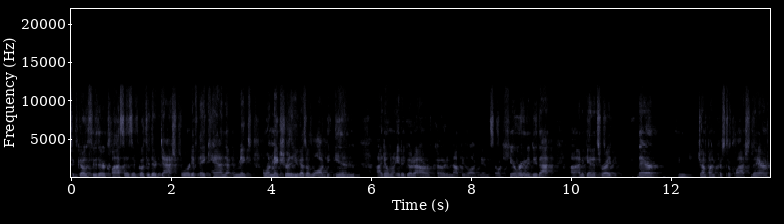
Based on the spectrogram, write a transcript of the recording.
to go through their classes or go through their dashboard if they can. That makes I want to make sure that you guys are logged in. I don't want you to go to Hour of Code and not be logged in. So here we're going to do that. Uh, and again, it's right there. You can jump on Crystal Clash there.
